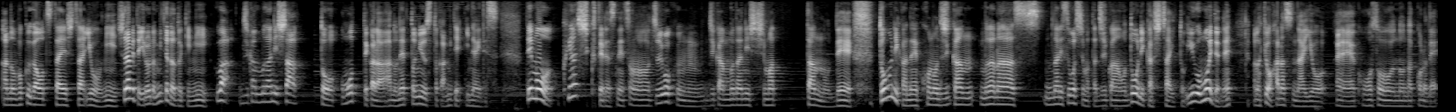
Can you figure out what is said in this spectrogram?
あの、僕がお伝えしたように、調べていろいろ見てた時に、うわ、時間無駄にしたと思ってからあのネットニュースとか見ていないです。でも、悔しくてですね、その15分時間無駄にしてしまったので、どうにかね、この時間、無駄な、無駄に過ごしてしまった時間をどうにかしたいという思いでね、あの、今日話す内容、えー、放送のところで、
